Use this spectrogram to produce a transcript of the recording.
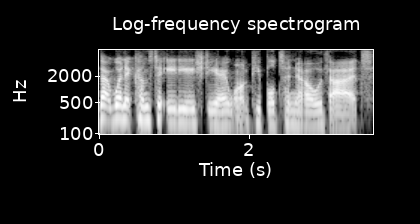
that when it comes to ADHD, I want people to know that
